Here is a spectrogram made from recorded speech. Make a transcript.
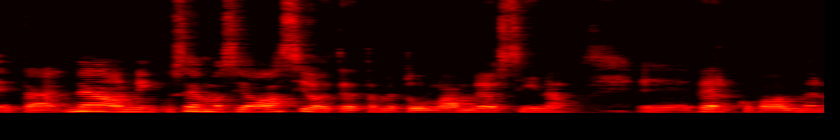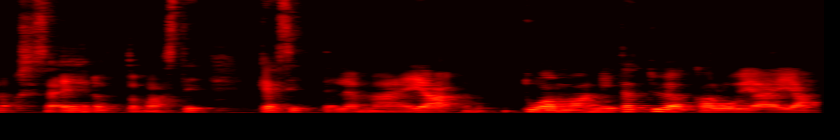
että nämä on niinku semmoisia asioita, joita me tullaan myös siinä eh, verkkovalmennuksessa ehdottomasti käsittelemään ja tuomaan niitä työkaluja ja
